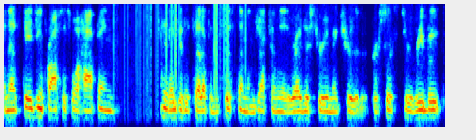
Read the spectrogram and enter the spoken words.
And that staging process will happen. It'll get it set up in the system, inject into the registry, make sure that it persists through reboots.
